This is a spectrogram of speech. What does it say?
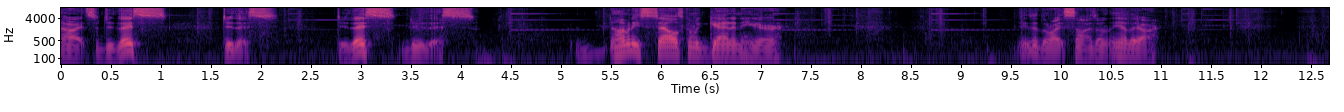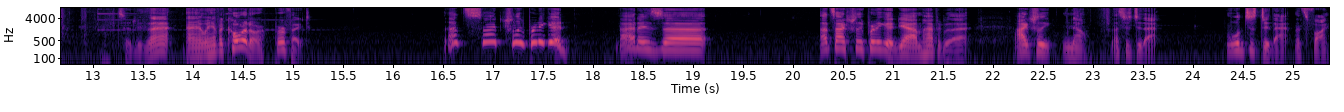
Alright, so do this. Do this. Do this. Do this. How many cells can we get in here? These are the right size, aren't they? Yeah, they are. So do that. And we have a corridor. Perfect. That's actually pretty good. That is, uh... That's actually pretty good. Yeah, I'm happy with that. Actually, no. Let's just do that. We'll just do that. That's fine.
